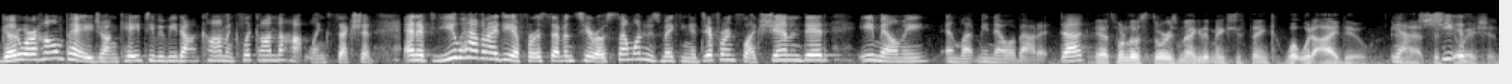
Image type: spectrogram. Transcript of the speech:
go to our homepage on ktvb.com and click on the hot links section. And if you have an idea for a Sevens Hero, someone who's making a difference like Shannon did, email me and let me know about it. Doug? Yeah, it's one of those stories, Maggie, that makes you think, what would I do in yeah, that she situation?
